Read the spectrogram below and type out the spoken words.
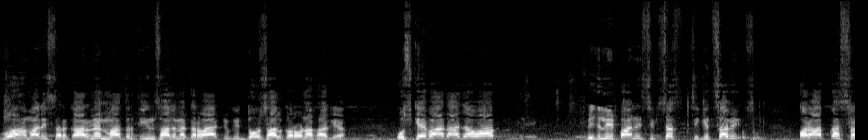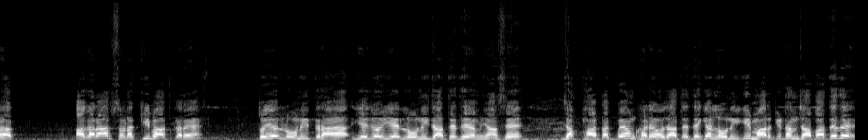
वो हमारी सरकार ने मात्र तीन साल में करवाया क्योंकि दो साल कोरोना खा गया। उसके बाद आ जाओ आप, बिजली, पानी, शिक्षा चिकित्सा भी और आपका सड़क। अगर आप सड़क की बात करें तो ये लोनी तिराया, ये जो ये लोनी जाते थे हम यहाँ से, जब फाटक पे हम खड़े हो जाते थे, क्या लोनी की मार्केट हम जा पाते थे?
